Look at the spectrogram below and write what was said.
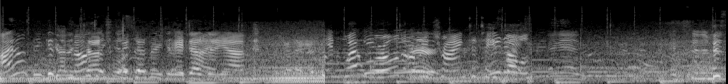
I don't think it gotta smells like one. it doesn't. It doesn't, yeah. In what world are we trying to taste bubbles? It is. It's cinnamon. This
